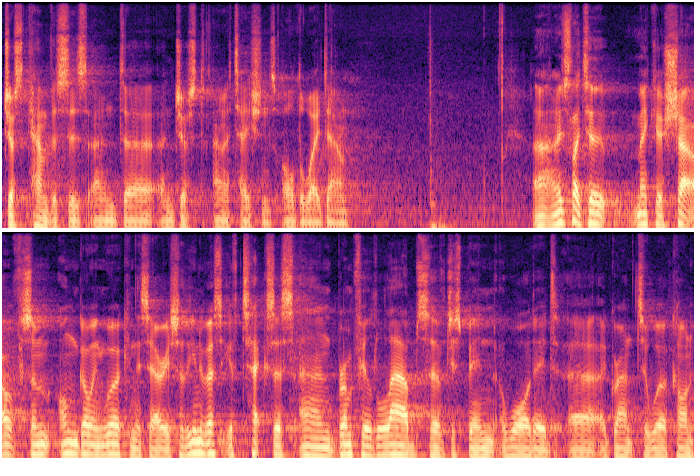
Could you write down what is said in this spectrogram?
just canvases and, uh, and just annotations all the way down. Uh, and I'd just like to make a shout out for some ongoing work in this area. So the University of Texas and Brumfield Labs have just been awarded uh, a grant to work on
